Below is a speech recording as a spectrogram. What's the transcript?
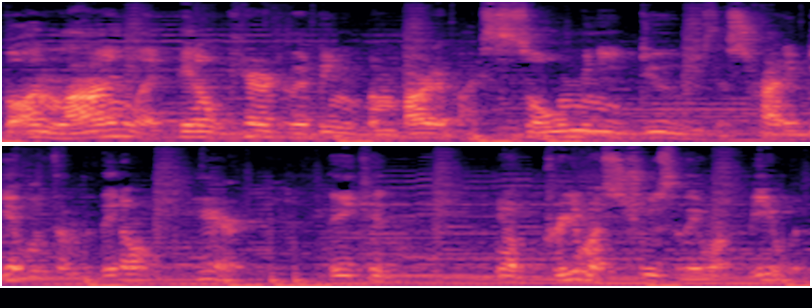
But online, like they don't care because they're being bombarded by so many dudes that's trying to get with them they don't care. They could, you know, pretty much choose who they want to be with.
